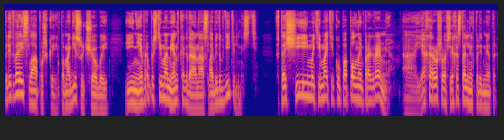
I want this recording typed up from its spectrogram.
Притворись лапушкой, помоги с учебой и не пропусти момент, когда она ослабит бдительность. Втащи ей математику по полной программе, а я хорош во всех остальных предметах.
